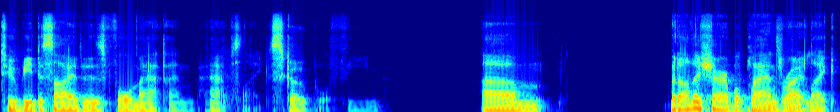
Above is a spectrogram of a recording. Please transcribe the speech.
to be decided as format and perhaps like scope or theme. Um, but other shareable plans, right? Like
